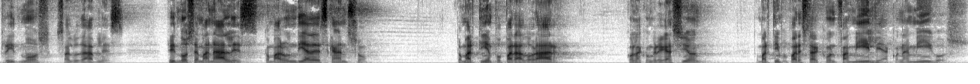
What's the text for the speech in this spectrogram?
ritmos saludables ritmos semanales, tomar un día de descanso, tomar tiempo para adorar con la congregación, tomar tiempo para estar con familia, con amigos,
